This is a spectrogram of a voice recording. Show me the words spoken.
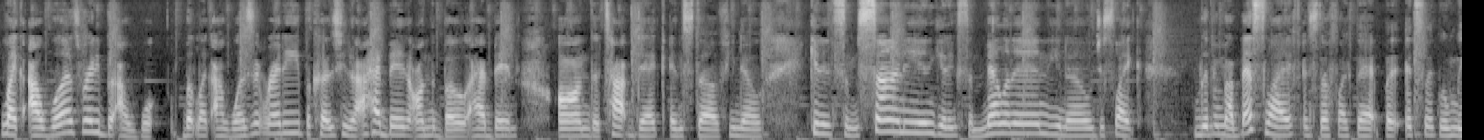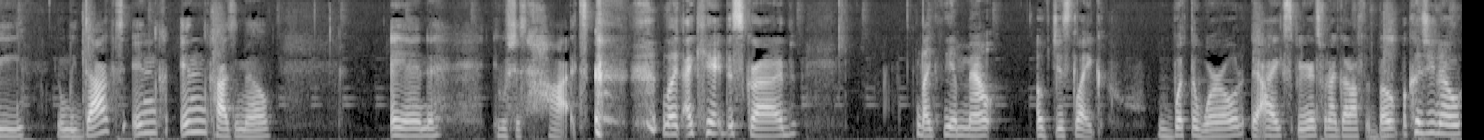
Like I was ready, but I w- but like I wasn't ready because you know I had been on the boat, I had been on the top deck and stuff. You know, getting some sun in, getting some melanin. You know, just like living my best life and stuff like that. But it's like when we when we docked in in Cozumel, and it was just hot. like I can't describe like the amount of just like what the world that I experienced when I got off the boat because you know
